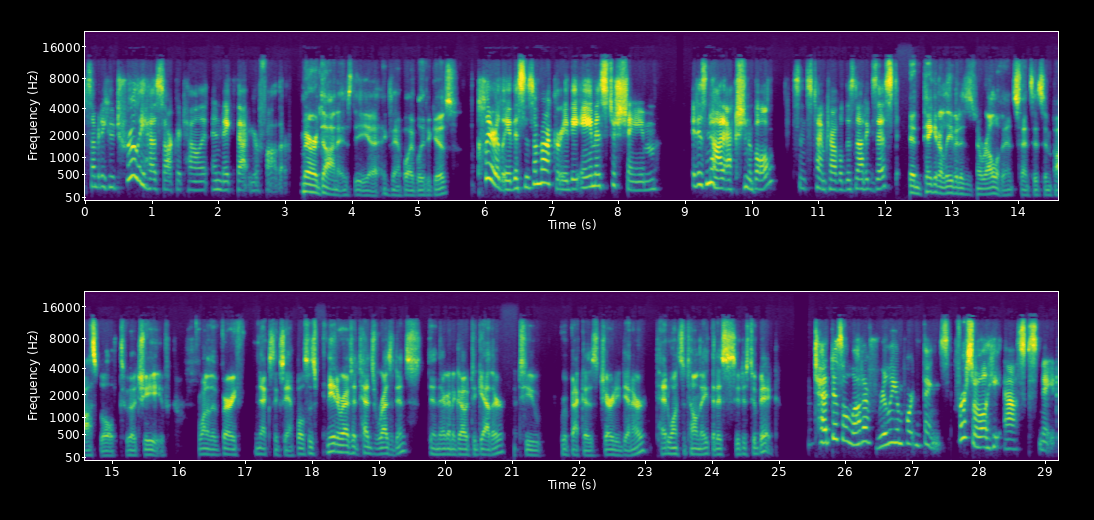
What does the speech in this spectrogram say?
somebody who truly has soccer talent and make that your father. Maradona is the uh, example I believe he gives. Clearly, this is a mockery. The aim is to shame. It is not actionable since time travel does not exist. And take it or leave it is irrelevant since it's impossible to achieve. One of the very next examples is Nate arrives at Ted's residence, and they're going to go together to Rebecca's charity dinner. Ted wants to tell Nate that his suit is too big. Ted does a lot of really important things. First of all, he asks Nate,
